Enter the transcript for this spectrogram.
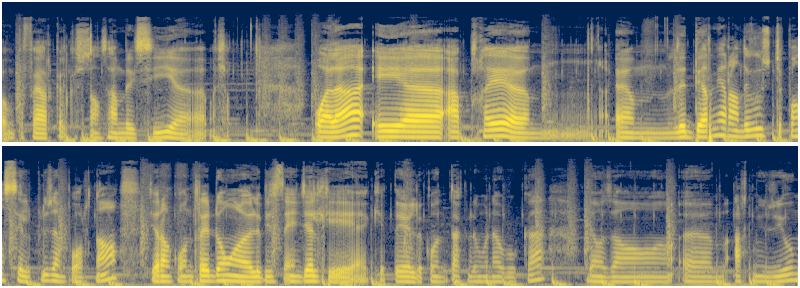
on, peut, faire quelque chose ensemble ici machin voilà et après euh, le dernier rendez-vous, je pense, c'est le plus important. J'ai rencontré donc euh, le business angel qui, était le contact de mon avocat dans un euh, art museum.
